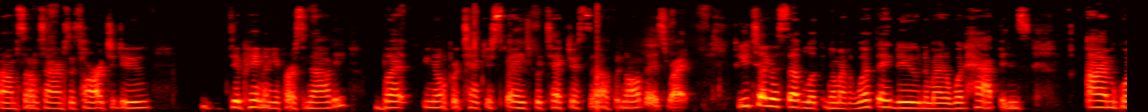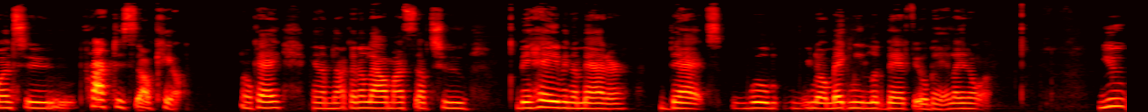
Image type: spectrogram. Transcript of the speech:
Um, sometimes it's hard to do depending on your personality but you know protect your space protect yourself and all this right? So you tell yourself look no matter what they do no matter what happens i'm going to practice self-care okay? And i'm not going to allow myself to behave in a manner that will you know make me look bad feel bad later on you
